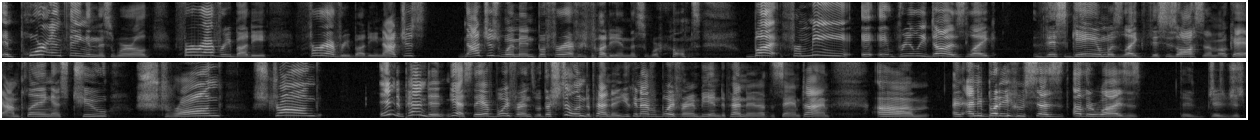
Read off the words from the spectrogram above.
important thing in this world for everybody, for everybody, not just not just women, but for everybody in this world. But for me, it, it really does like this game was like this is awesome. Okay, I'm playing as two strong, strong independent. Yes, they have boyfriends, but they're still independent. You can have a boyfriend and be independent at the same time. Um, and anybody who says otherwise is, is just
